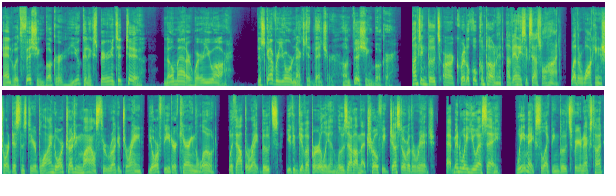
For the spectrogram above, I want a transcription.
And with Fishing Booker, you can experience it too, no matter where you are. Discover your next adventure on Fishing Booker. Hunting boots are a critical component of any successful hunt. Whether walking a short distance to your blind or trudging miles through rugged terrain, your feet are carrying the load. Without the right boots, you could give up early and lose out on that trophy just over the ridge. At Midway USA, we make selecting boots for your next hunt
